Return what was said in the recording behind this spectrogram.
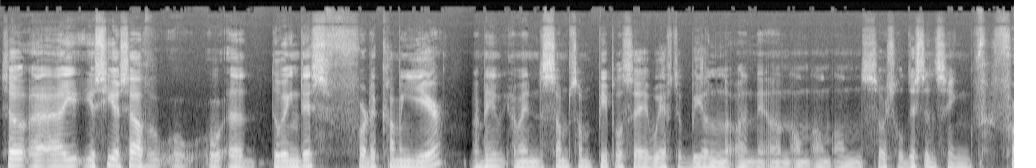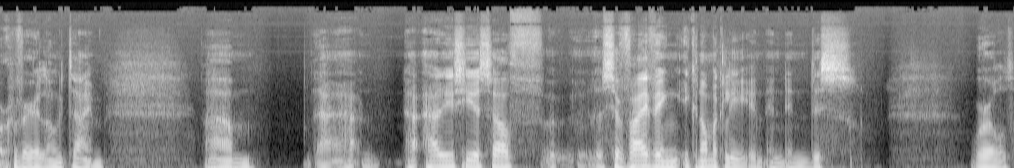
so uh, you, you, see yourself uh, doing this for the coming year? I mean, I mean, some some people say we have to be on on on on, on social distancing for a very long time. Um, uh, how, how, do you see yourself uh, surviving economically in, in, in this world?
